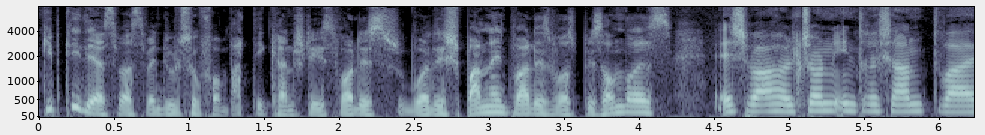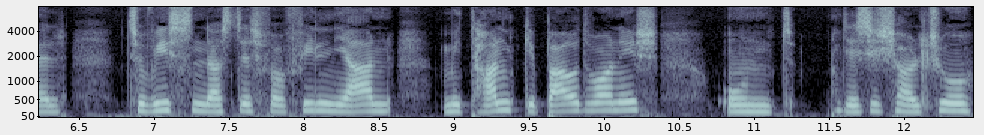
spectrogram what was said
Gibt dir das was, wenn du so vom Vatikan stehst? War das, war das spannend? War das was Besonderes? Es war halt schon interessant, weil zu wissen, dass das vor vielen Jahren mit Hand gebaut worden ist und das ist halt schon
